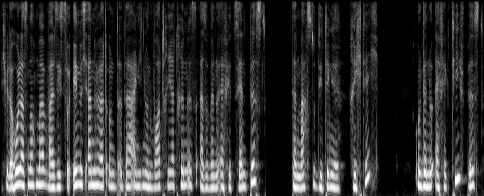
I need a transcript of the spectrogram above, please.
Ich wiederhole das nochmal, weil sich so ähnlich anhört und da eigentlich nur ein Wortdreher drin ist. Also wenn du effizient bist, dann machst du die Dinge richtig und wenn du effektiv bist,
